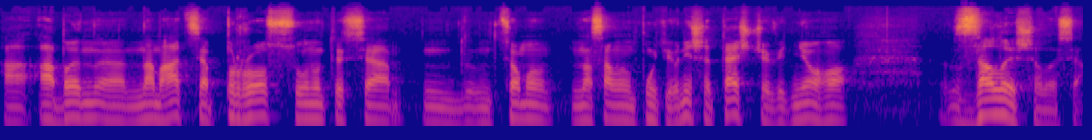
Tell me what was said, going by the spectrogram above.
аби е, намагатися просунутися в цьому населеному пункті. Вірніше те, що від нього залишилося.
